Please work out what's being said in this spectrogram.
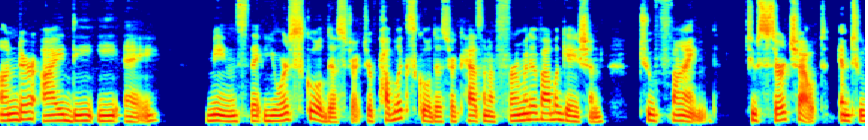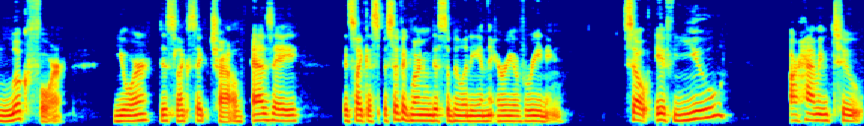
under IDEA means that your school district, your public school district, has an affirmative obligation to find, to search out, and to look for your dyslexic child as a it's like a specific learning disability in the area of reading. So if you are having to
